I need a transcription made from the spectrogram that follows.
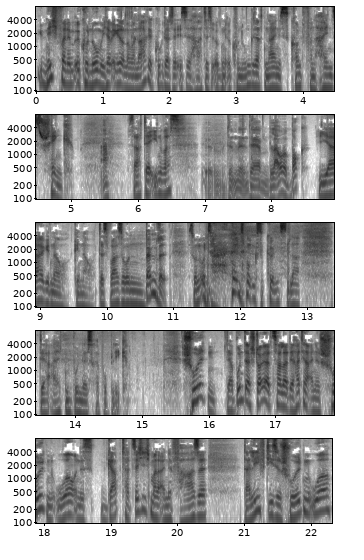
nicht von dem Ökonom. Ich habe extra nochmal nachgeguckt, dass er ist, hat es irgendein Ökonom gesagt. Nein, es kommt von Heinz Schenk. Ah. Sagt er Ihnen was? Der, der blaue Bock? Ja, genau, genau. Das war so ein, Bembel. so ein Unterhaltungskünstler der alten Bundesrepublik. Schulden. Der Bund der Steuerzahler, der hat ja eine Schuldenuhr und es gab tatsächlich mal eine Phase, da lief diese Schuldenuhr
